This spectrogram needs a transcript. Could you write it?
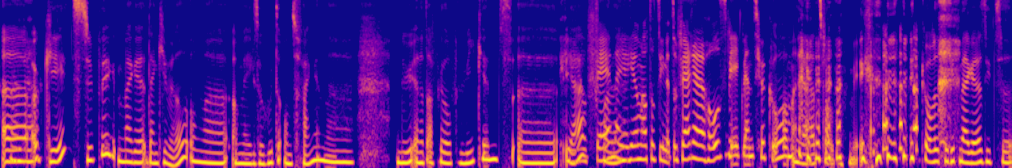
Eh. Oké, super. Maar uh, dankjewel om, om mij zo goed te ontvangen. Nu en het afgelopen weekend. Uh, Heel ja, fijn voilà. dat je helemaal tot in het verre Holsbeek bent gekomen. Ja, het valt nog mee. ik hoop dat er iets naar huis iets uh,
